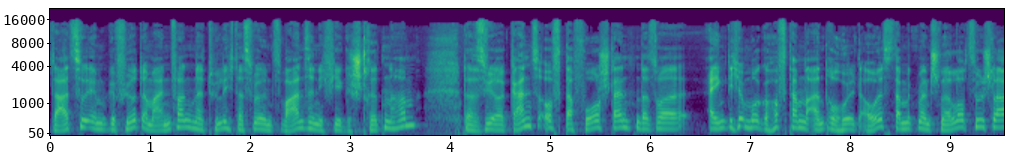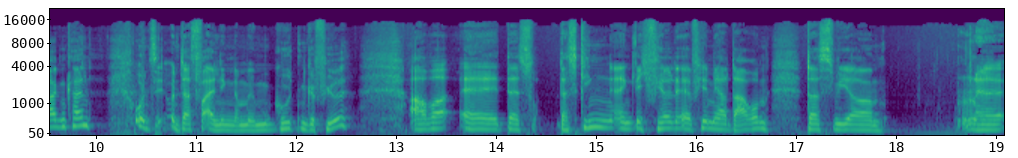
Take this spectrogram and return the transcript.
dazu eben geführt am Anfang natürlich, dass wir uns wahnsinnig viel gestritten haben, dass wir ganz oft davor standen, dass wir eigentlich immer gehofft haben, der andere holt aus, damit man schneller zuschlagen kann. Und, und das vor allen Dingen mit einem guten Gefühl. Aber äh, das, das ging eigentlich viel, äh, viel mehr darum, dass wir äh,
